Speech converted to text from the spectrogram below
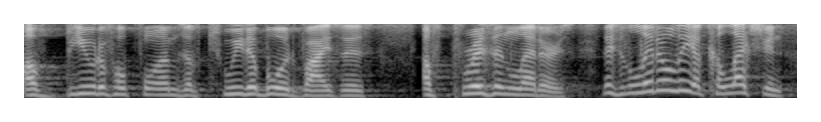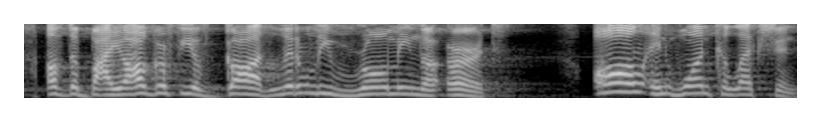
of beautiful poems, of tweetable advices, of prison letters. There's literally a collection of the biography of God literally roaming the earth, all in one collection,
